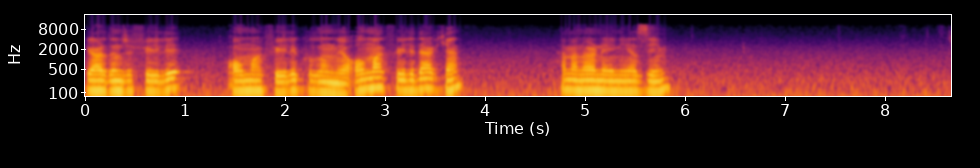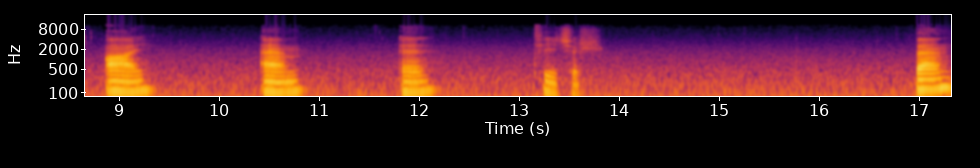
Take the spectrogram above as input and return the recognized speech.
yardımcı fiili olmak fiili kullanılıyor. Olmak fiili derken hemen örneğini yazayım. I am a teacher. Ben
